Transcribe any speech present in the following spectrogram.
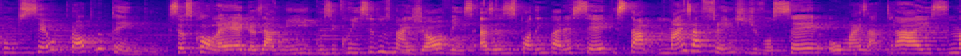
com seu próprio tempo. Seus colegas, amigos e conhecidos mais jovens às vezes podem parecer estar mais à frente de você ou mais atrás, mas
